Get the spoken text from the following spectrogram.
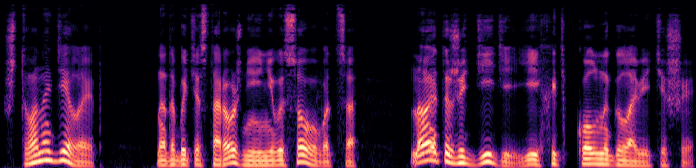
Что она делает? Надо быть осторожнее и не высовываться. Но это же Диди, ей хоть кол на голове тиши.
